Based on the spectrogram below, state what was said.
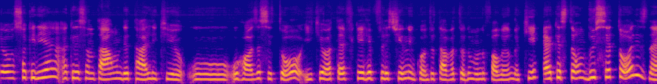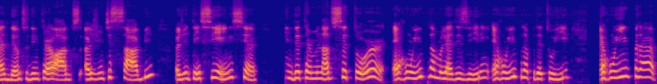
Eu só queria acrescentar um detalhe que o, o Rosa citou e que eu até fiquei refletindo enquanto estava todo mundo falando aqui, é a questão dos setores, né, dentro de Interlagos. A gente sabe, a gente tem ciência em determinado setor é ruim para mulheres irem, é ruim para preto ir, é ruim pra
